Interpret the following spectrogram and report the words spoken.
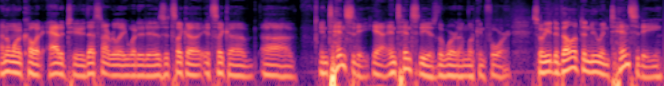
I don't want to call it attitude. That's not really what it is. It's like a, it's like a uh, intensity. Yeah, intensity is the word I'm looking for. So he developed a new intensity,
